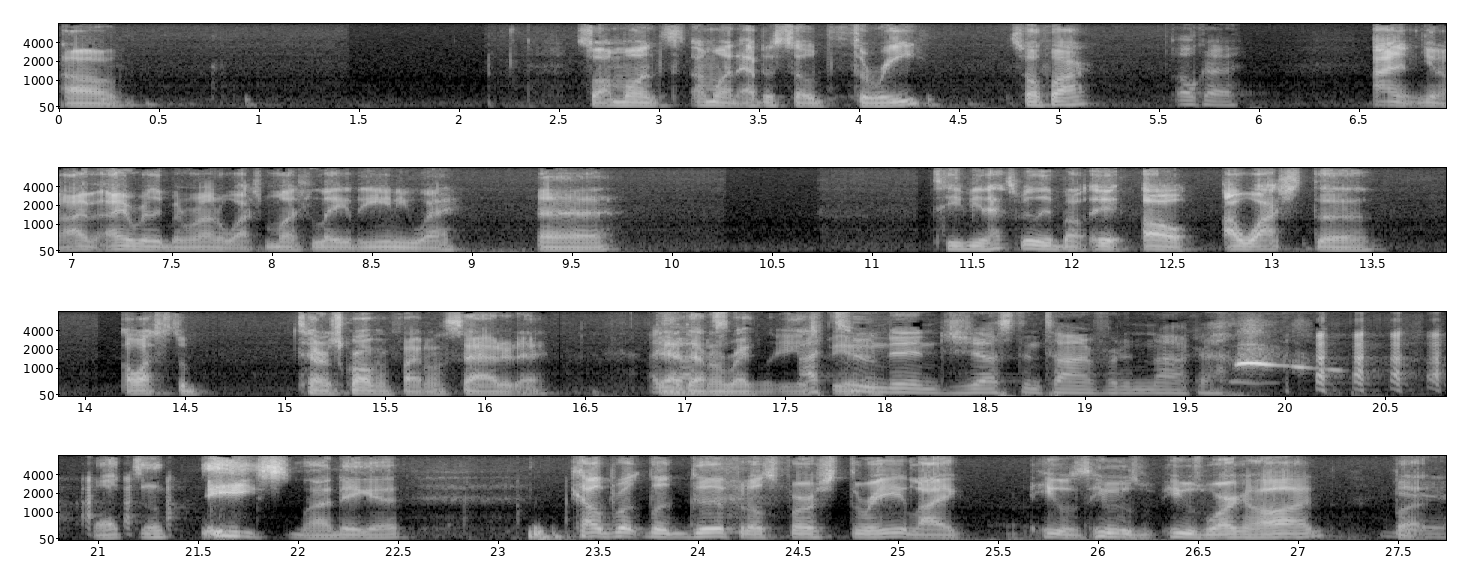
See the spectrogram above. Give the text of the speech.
Um, so I'm on I'm on episode three so far. Okay. I you know I, I ain't really been around to watch much lately anyway. Uh, TV that's really about it. Oh, I watched the I watched the Terrence Crawford fight on Saturday. I They got- that on regular E I ESPN. tuned in just in time for the knockout. That's a beast, my nigga. Kell Brook looked good for those first three. Like he was he was he was working hard, but yeah.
